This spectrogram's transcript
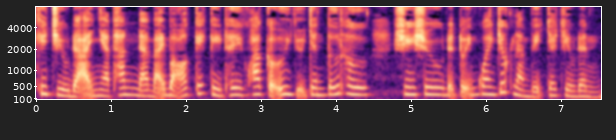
khi triều đại nhà Thanh đã bãi bỏ các kỳ thi khoa cử dựa trên tứ thư, suy sư để tuyển quan chức làm việc cho triều đình,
